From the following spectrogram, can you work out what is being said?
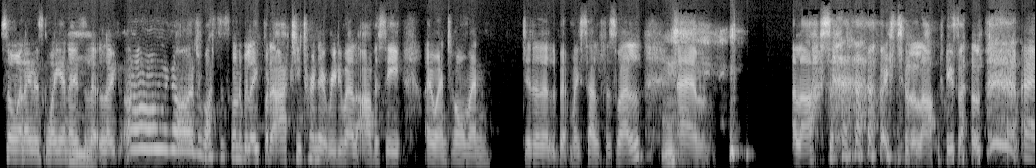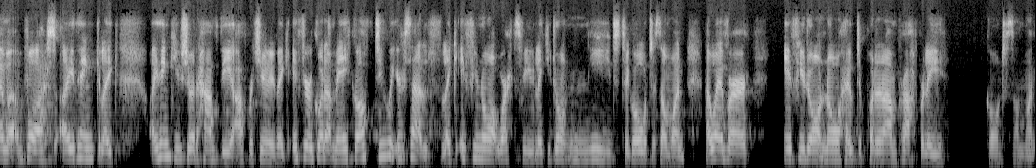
So when I was going in, I was a hmm. little like, oh my God, what's this going to be like? But it actually turned out really well. Obviously, I went home and did a little bit myself as well. Um, a lot. I did a lot myself. Um, but I think like I think you should have the opportunity. Like if you're good at makeup, do it yourself. Like if you know what works for you, like you don't need to go to someone. However, if you don't know how to put it on properly, go to someone,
